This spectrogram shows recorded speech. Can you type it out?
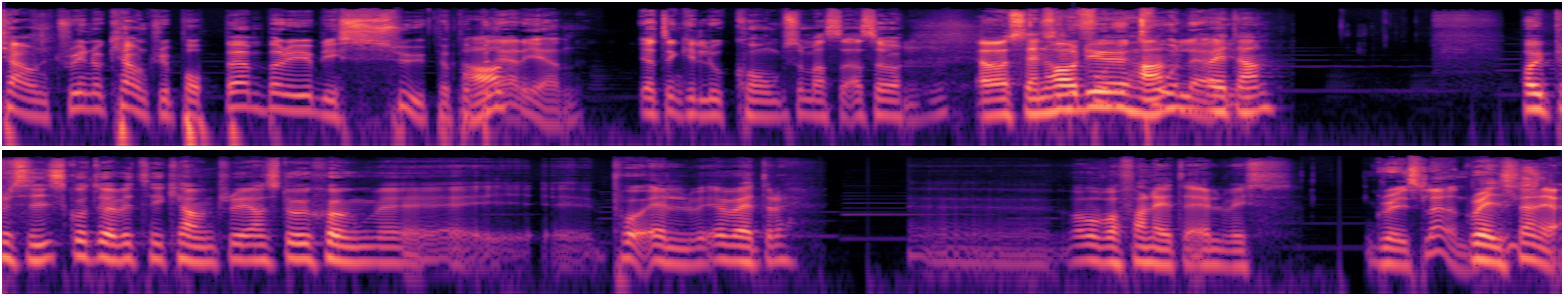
countryn och countrypoppen börjar ju bli superpopulär igen. Jag tänker Luke Combs och massa, alltså... Ja, sen har du ju han, vad heter han? Har ju precis gått över till country. Han stod och sjöng med, eh, på Elvis, vad heter det? Eh, vad, vad fan heter Elvis? Graceland. Graceland ja.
